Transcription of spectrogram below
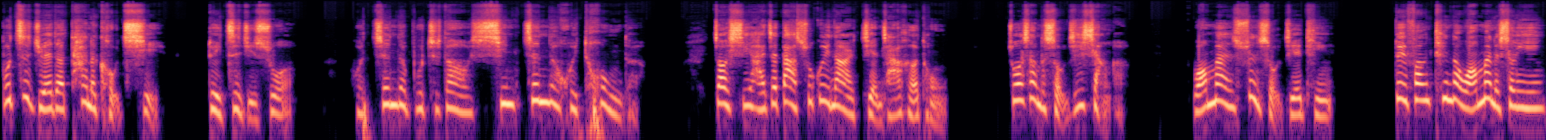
不自觉的叹了口气，对自己说：“我真的不知道，心真的会痛的。”赵熙还在大书柜那儿检查合同，桌上的手机响了，王曼顺手接听，对方听到王曼的声音，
